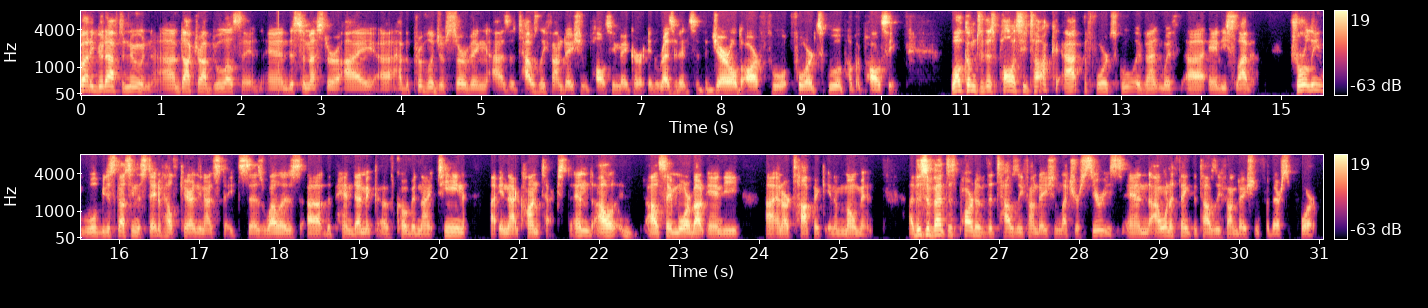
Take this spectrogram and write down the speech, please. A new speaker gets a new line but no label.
everybody. Good afternoon. I'm Dr. Abdul El Sayed, and this semester I uh, have the privilege of serving as a Towsley Foundation policymaker in residence at the Gerald R. Ford School of Public Policy. Welcome to this policy talk at the Ford School event with uh, Andy Slavitt. Shortly, we'll be discussing the state of healthcare in the United States, as well as uh, the pandemic of COVID-19 uh, in that context. And I'll, I'll say more about Andy uh, and our topic in a moment. Uh, this event is part of the Towsley Foundation lecture series, and I want to thank the Towsley Foundation for their support.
